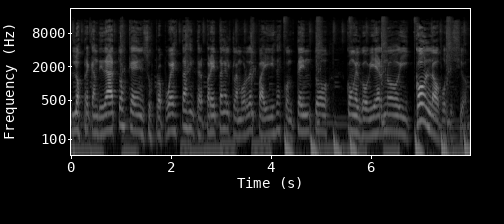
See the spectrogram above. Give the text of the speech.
los precandidatos que en sus propuestas interpretan el clamor del país descontento con el gobierno y con la oposición?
